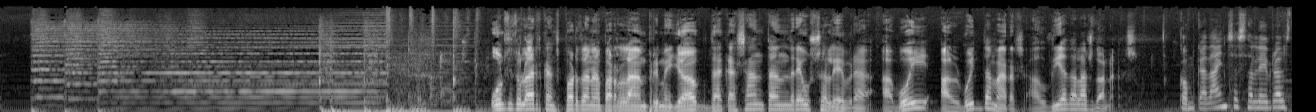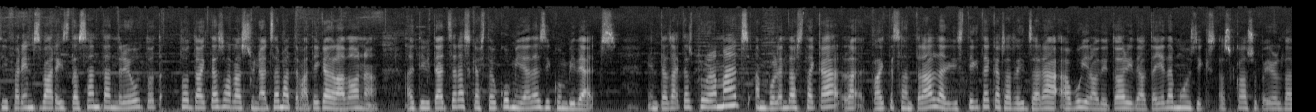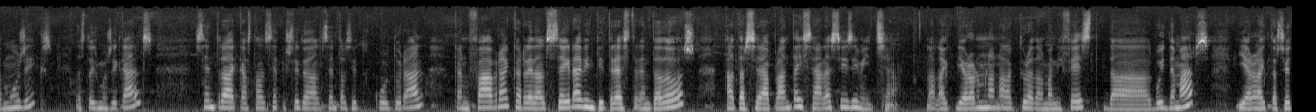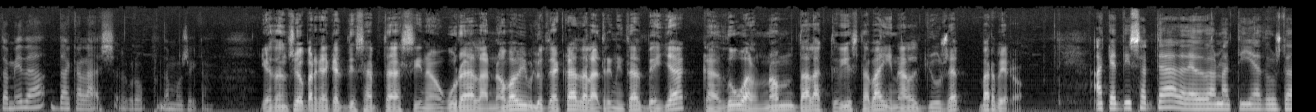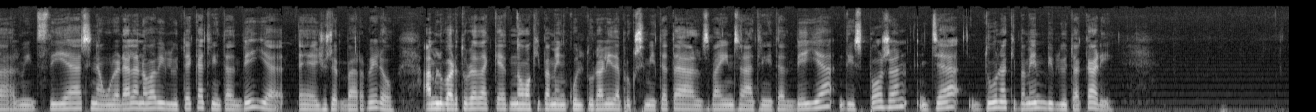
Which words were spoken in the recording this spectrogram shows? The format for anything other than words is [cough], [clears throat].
Uns titulars que ens porten a parlar en primer lloc de que Sant Andreu celebra avui, el 8 de març, el Dia de les Dones. Com cada any se celebra als diferents barris de Sant Andreu tot, tot actes relacionats amb la temàtica de la dona, activitats a les que esteu convidades i convidats. Entre els actes programats en volem destacar l'acte central del districte que es realitzarà avui a l'Auditori del Taller de Músics Escola Superior de Músics, d'Estudis Musicals, centre que està al centre del Centre Cultural Can Fabra, carrer del Segre 2332, a tercera planta i serà a les 6 i mitja. La, hi haurà una lectura del manifest del 8 de març i hi haurà l'actuació també de, de Calaix, el grup de música. I atenció perquè aquest dissabte s'inaugura la nova biblioteca de la Trinitat Vella que du el nom de l'activista veïnal Josep Barbero. Aquest dissabte, de 10 del matí a 2 del migdia, s'inaugurarà la nova Biblioteca Trinitat Vella, eh, Josep Barbero. Amb l'obertura d'aquest nou equipament cultural i de proximitat als veïns de la Trinitat Vella, disposen ja d'un equipament bibliotecari.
